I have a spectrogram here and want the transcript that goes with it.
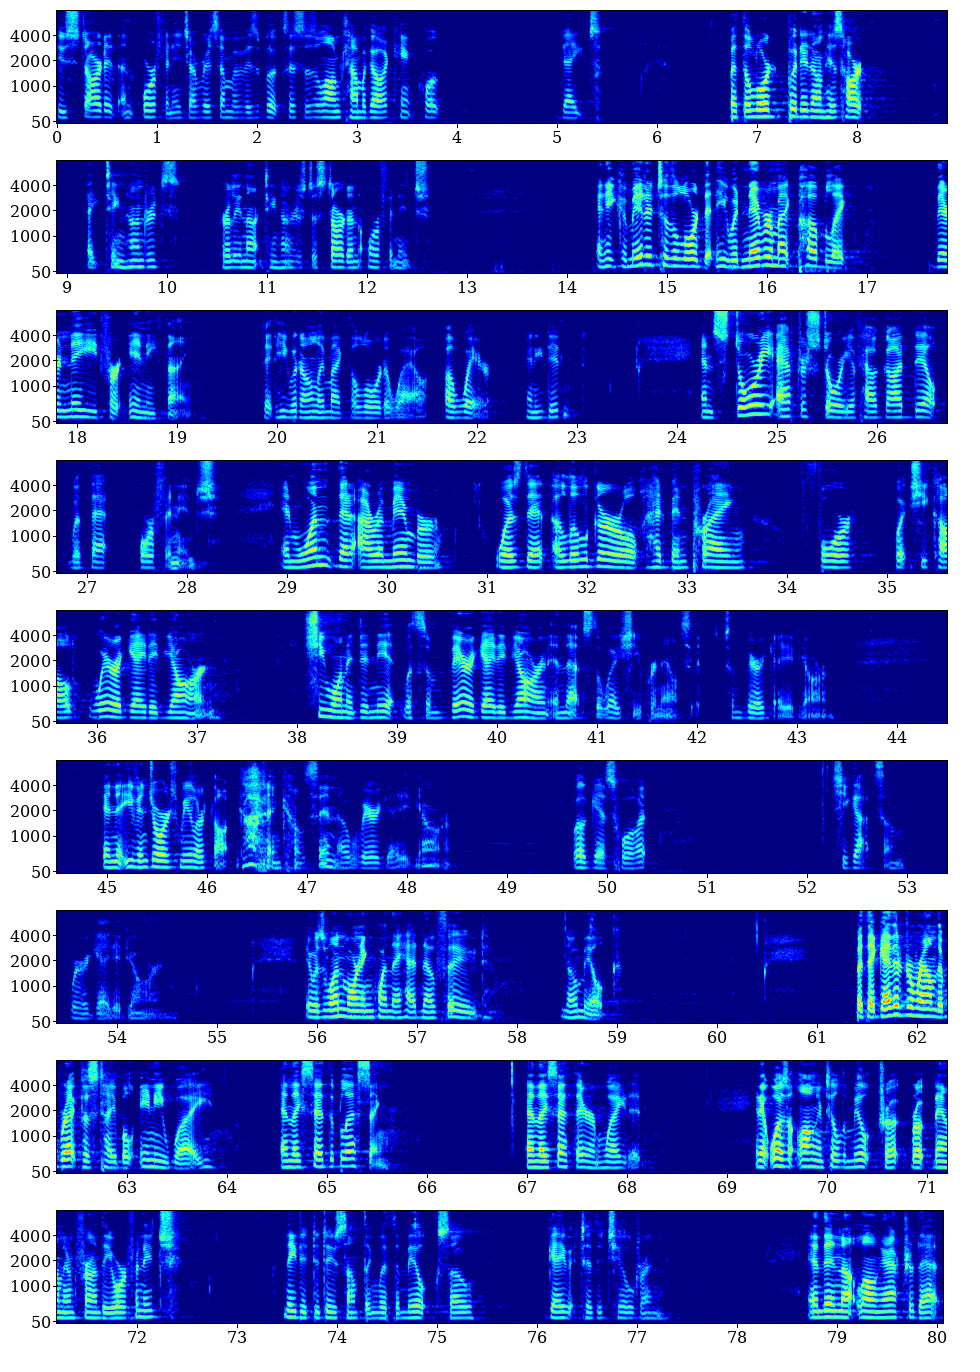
who started an orphanage. I've read some of his books. This is a long time ago. I can't quote dates. But the Lord put it on his heart 1800s, early 1900s, to start an orphanage. And he committed to the Lord that he would never make public their need for anything, that he would only make the Lord aware. And he didn't. And story after story of how God dealt with that orphanage. And one that I remember was that a little girl had been praying for what she called variegated yarn she wanted to knit with some variegated yarn, and that's the way she pronounced it some variegated yarn. And even George Mueller thought, God ain't going to send no variegated yarn. Well, guess what? She got some variegated yarn. There was one morning when they had no food, no milk. But they gathered around the breakfast table anyway, and they said the blessing. And they sat there and waited. And it wasn't long until the milk truck broke down in front of the orphanage. Needed to do something with the milk, so gave it to the children. And then, not long after that,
